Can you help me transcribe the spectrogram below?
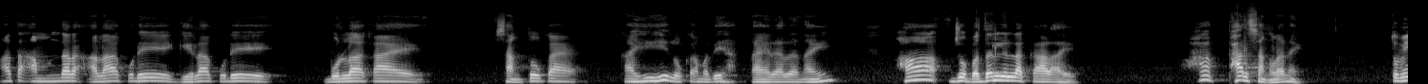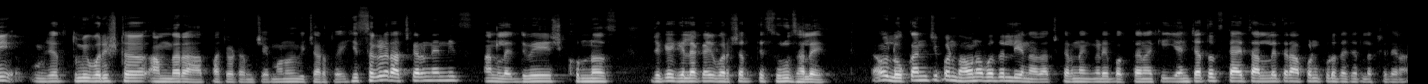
आता आमदार आला कुठे गेला कुठे बोलला काय सांगतो काय. काहीही लोकांमध्ये राहिलेला नाही. हा जो बदललेला काळ आहे हा फार चांगला नाही. तुम्ही म्हणजे तुम्ही वरिष्ठ आमदार आहात पाचव्या टर्मचे म्हणून विचारतोय. हे सगळं राजकारण्यांनीच आणलंय. द्वेष खुन्नस जे काही गेल्या काही वर्षात ते सुरू झालंय. त्यामुळे लोकांची पण भावना बदलली आहे ना राजकारण्यांकडे बघताना की यांच्यातच काय चाललंय तर आपण कुठं त्याच्यात लक्ष देणार?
